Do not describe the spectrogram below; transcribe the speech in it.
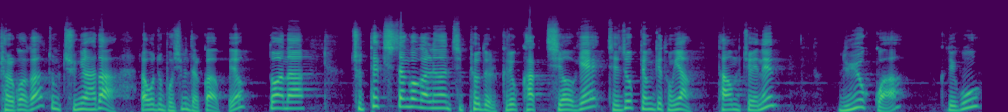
결과가 좀 중요하다라고 좀 보시면 될 것 같고요. 또 하나 주택 시장과 관련한 지표들 그리고 각 지역의 제조업 경기 동향 다음 주에는 뉴욕과 그리고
